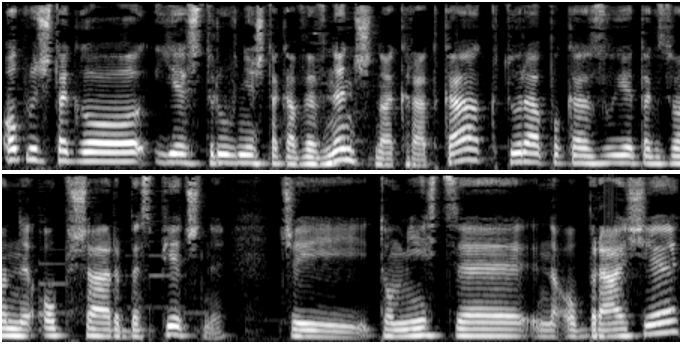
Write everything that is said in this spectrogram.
Oprócz tego jest również taka wewnętrzna kratka, która pokazuje tak zwany obszar bezpieczny, czyli to miejsce na obrazie,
